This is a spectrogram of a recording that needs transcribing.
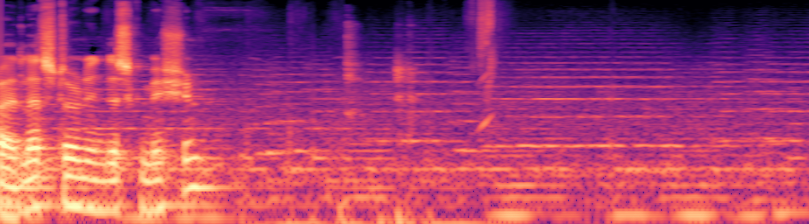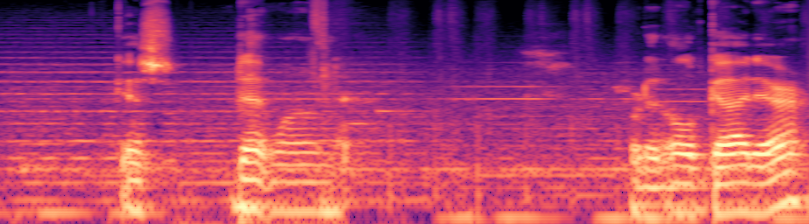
Alright, let's turn in this commission. Guess that one for that old guy there.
